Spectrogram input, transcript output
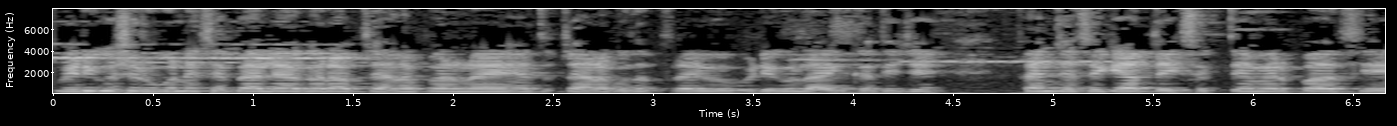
वीडियो को शुरू करने से पहले अगर आप चैनल पर नए हैं तो चैनल को सब्सक्राइब और वीडियो को लाइक कर दीजिए फ्रेंड जैसे कि आप देख सकते हैं, मेरे पास ये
